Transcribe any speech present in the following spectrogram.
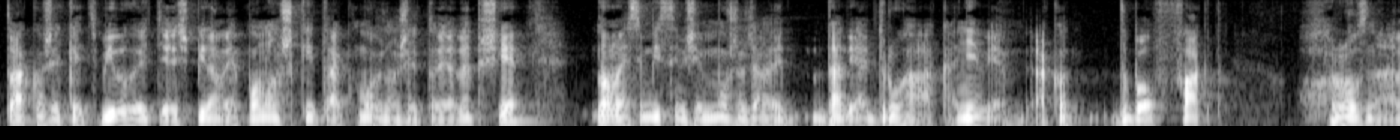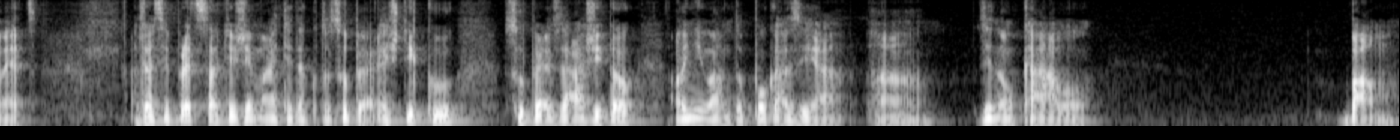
to akože keď vyluhujete špinavé ponožky, tak možno, že to je lepšie. Normálne si myslím, že mi možno dali, dali aj druháka, neviem. Ako, to bolo fakt hrozná vec. A teraz si predstavte, že máte takúto super reštiku, super zážitok a oni vám to pokazia uh, s jednou kávou. Bam.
